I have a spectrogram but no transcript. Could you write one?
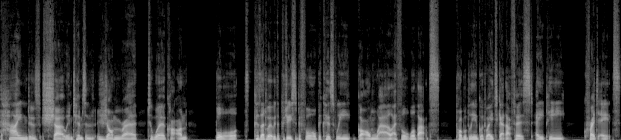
kind of show in terms of genre to work on. But because I'd worked with the producer before, because we got on well, I thought, well, that's probably a good way to get that first AP credit.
